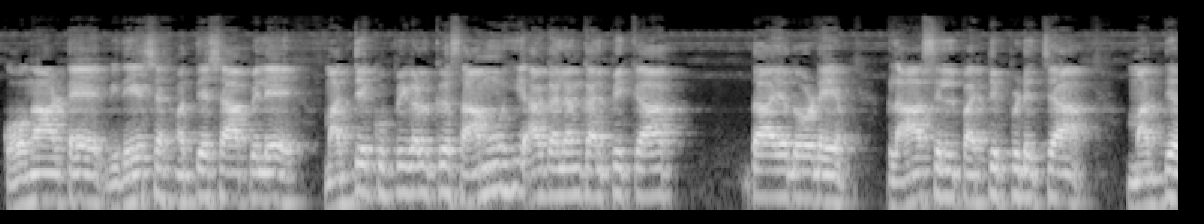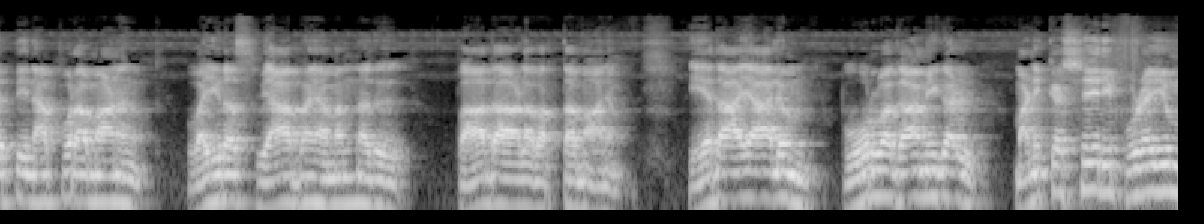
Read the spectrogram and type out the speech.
കോങ്ങാട്ടെ വിദേശ മദ്യഷാപ്പിലെ മദ്യക്കുപ്പികൾക്ക് സാമൂഹ്യ അകലം കൽപ്പിക്കാതായതോടെ ഗ്ലാസിൽ പറ്റിപ്പിടിച്ച മദ്യത്തിനപ്പുറമാണ് വൈറസ് വ്യാപനമെന്നത്. പാതാള വർത്തമാനം ഏതായാലും പൂർവഗാമികൾ മണിക്കശ്ശേരി പുഴയും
